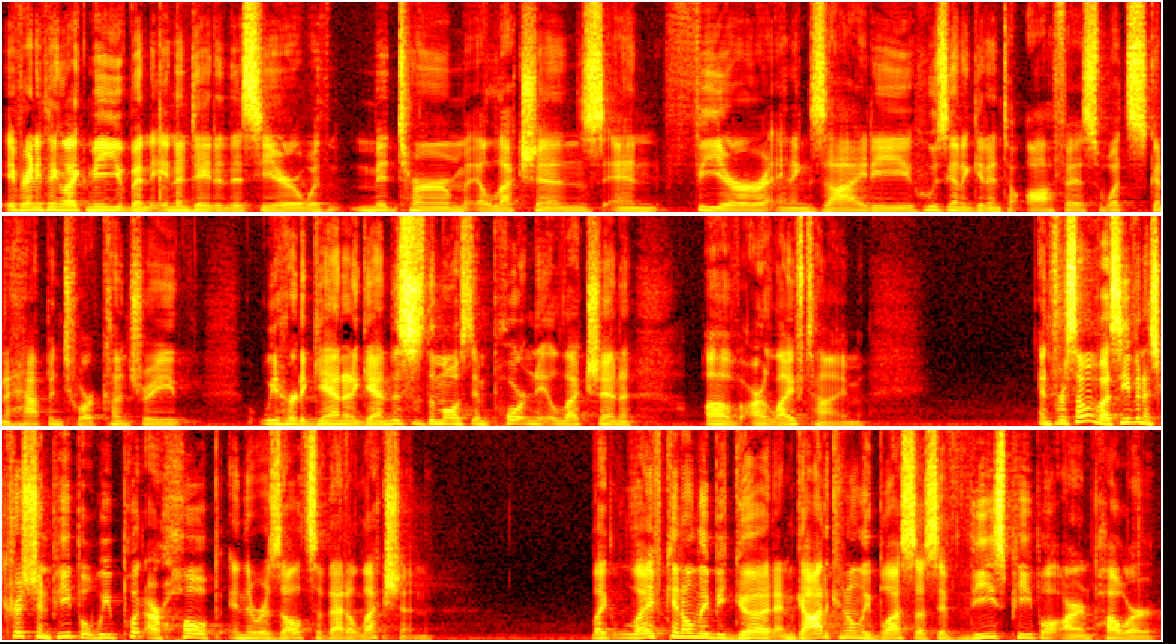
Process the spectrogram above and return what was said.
if you're anything like me, you've been inundated this year with midterm elections and fear and anxiety. Who's going to get into office? What's going to happen to our country? We heard again and again this is the most important election of our lifetime. And for some of us, even as Christian people, we put our hope in the results of that election. Like life can only be good and God can only bless us if these people are in power.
